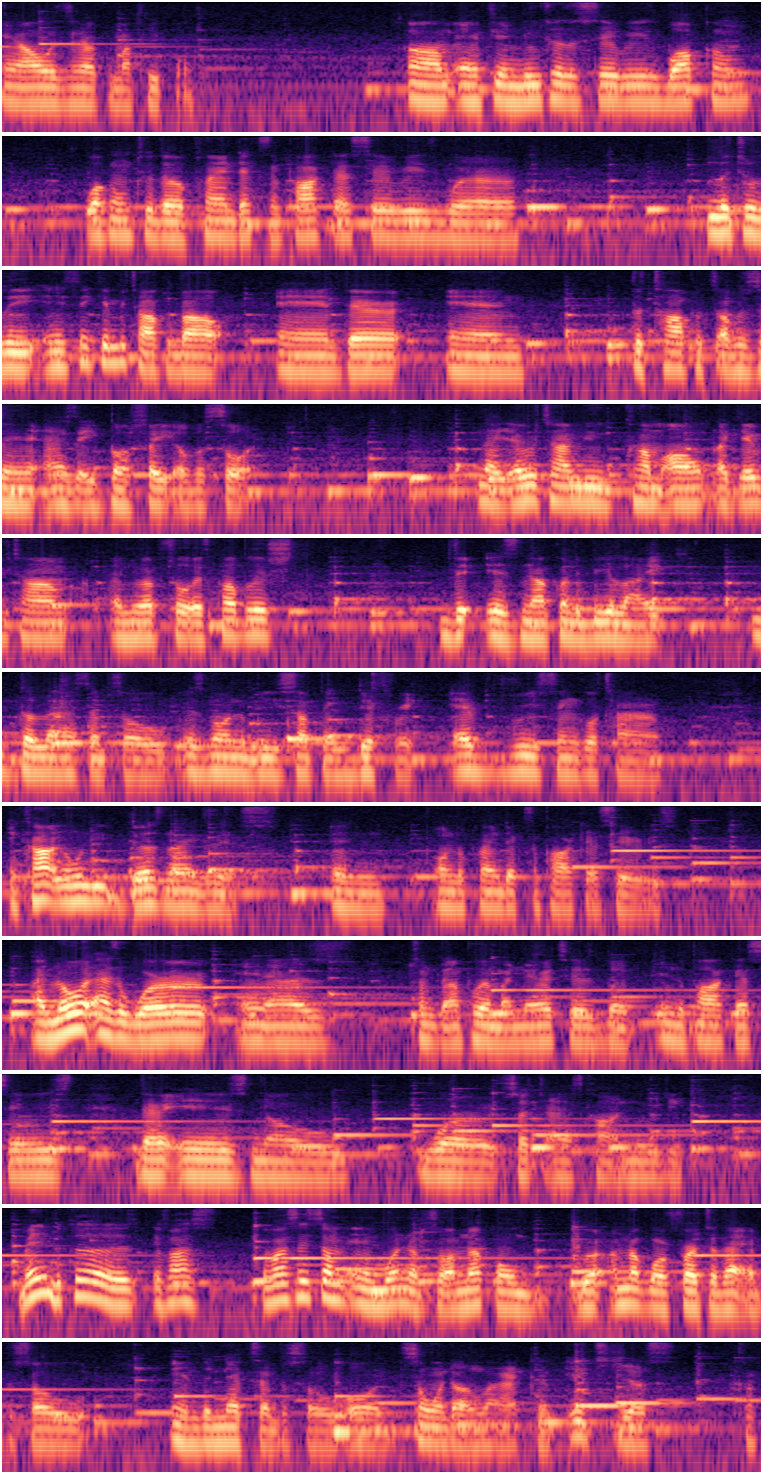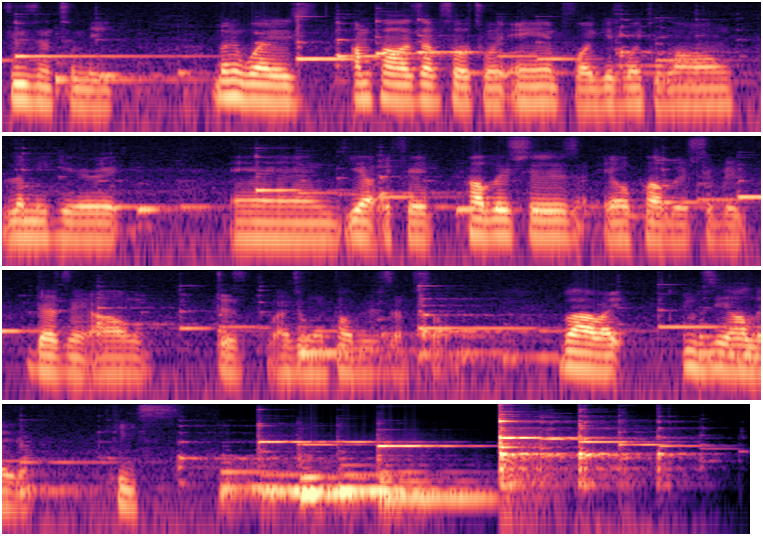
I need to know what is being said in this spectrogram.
and I always interact with my people. Um, and if you're new to the series, welcome. Welcome to the Plan Dex and podcast series where literally anything can be talked about, and there and the topics are presented as a buffet of a sort. Like every time you come on, like every time a new episode is published, it's not going to be like the last episode. is going to be something different every single time. And continuity does not exist in on the Plain Dexon podcast series. I know it as a word and as something I put in my narratives, but in the podcast series, there is no word such as continuity. Mainly because if I if I say something in one episode, I'm not going I'm not going to refer to that episode in the next episode or someone down the line because it's just confusing to me. But anyways, I'm calling this episode to an end before it gets way too long. Let me hear it, and yeah, if it publishes, it'll publish. If it doesn't, I'll just I just won't publish this episode. But all right, I'm gonna see y'all later. Peace.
